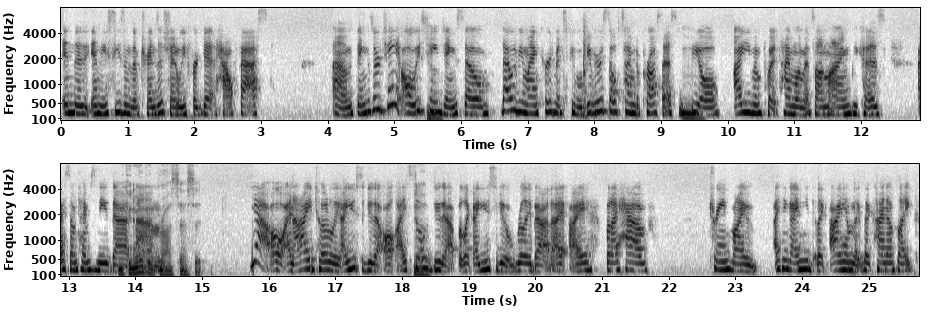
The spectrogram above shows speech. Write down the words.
in the in these seasons of transition we forget how fast um, things are change, always changing. Yeah. So that would be my encouragement to people: give yourself time to process and mm. feel. I even put time limits on mine because I sometimes need that. You can over process um, it. Yeah. Oh, and I totally. I used to do that. All I still yeah. do that, but like I used to do it really bad. I, I, but I have trained my. I think I need like I am the, the kind of like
